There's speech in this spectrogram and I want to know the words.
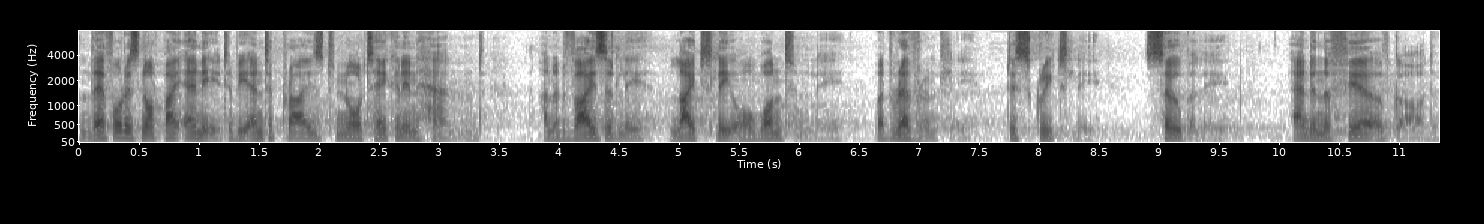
and therefore is not by any to be enterprised nor taken in hand, unadvisedly, lightly, or wantonly, but reverently, discreetly, soberly, and in the fear of God,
